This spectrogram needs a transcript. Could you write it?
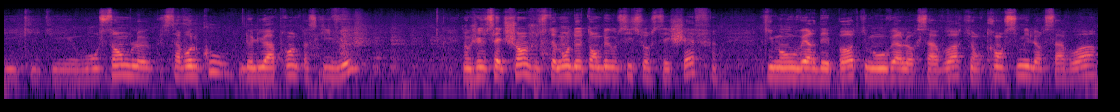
qui, où on semble que ça vaut le coup de lui apprendre parce qu'il veut. Donc j'ai eu cette chance justement de tomber aussi sur ces chefs qui m'ont ouvert des portes, qui m'ont ouvert leur savoir, qui ont transmis leur savoir.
